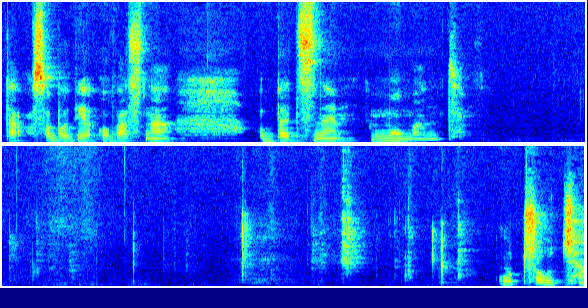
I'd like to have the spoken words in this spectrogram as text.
ta osoba wie o Was na obecny moment. Uczucia.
